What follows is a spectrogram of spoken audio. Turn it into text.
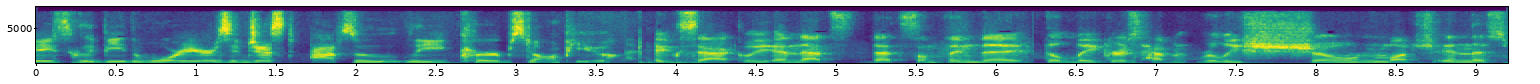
basically be the Warriors and just absolutely curb stomp you. Exactly, and that's that's something that the Lakers haven't really shown much in this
